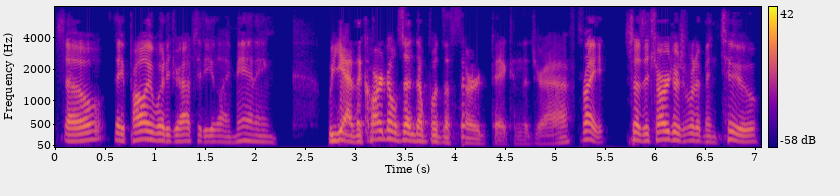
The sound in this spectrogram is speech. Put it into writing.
so they probably would have drafted Eli Manning. Well, yeah, the Cardinals end up with the third pick in the draft. Right. So the Chargers would have been two.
